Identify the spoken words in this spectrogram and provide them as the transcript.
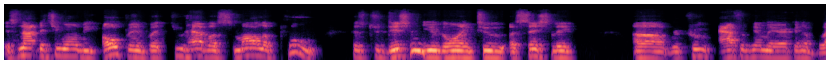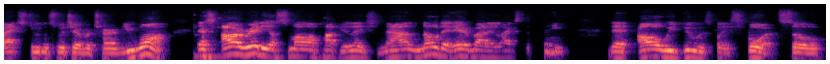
it's not that you won't be open, but you have a smaller pool because traditionally you're going to essentially uh, recruit African American or Black students, whichever term you want. That's already a small population. Now I know that everybody likes to think that all we do is play sports, so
